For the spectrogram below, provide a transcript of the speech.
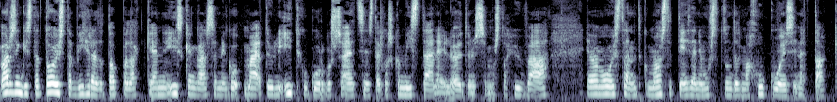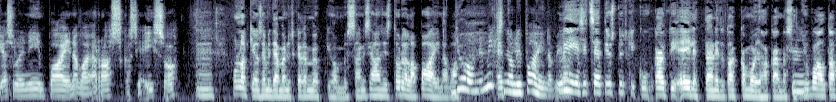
varsinkin sitä toista vihreätä toppatakkia, niin isken kanssa niinku, mä tyyli itkukurkussa etsin sitä, koska mistään ei löytynyt semmoista hyvää. Ja mä muistan, että kun me ostettiin sen, niin musta tuntui, että mä hukuin sinne takkiin se oli niin painava ja raskas ja iso. Mm. Mullakin on se, mitä mä nyt käytän mökkihommissa, niin sehän on siis todella painava. Joo, niin miksi Et- ne oli painavia? Niin, ja sitten se, että just nytkin kun käytiin eilettäin niitä jotain kamoja hakemassa Mm. Juvalta,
